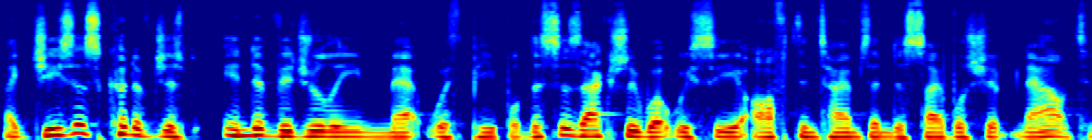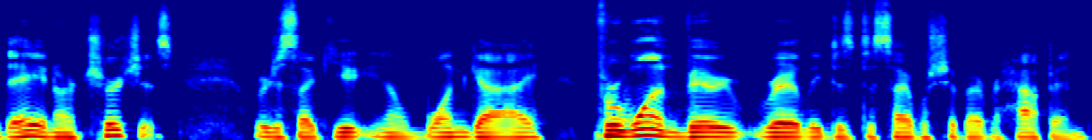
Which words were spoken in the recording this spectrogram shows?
Like Jesus could have just individually met with people. This is actually what we see oftentimes in discipleship now today in our churches. We're just like you, you know, one guy. For one, very rarely does discipleship ever happen,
